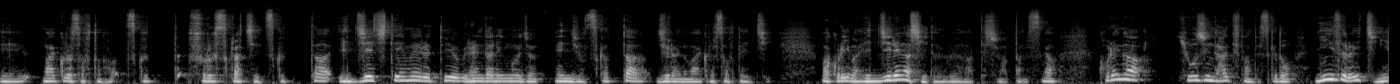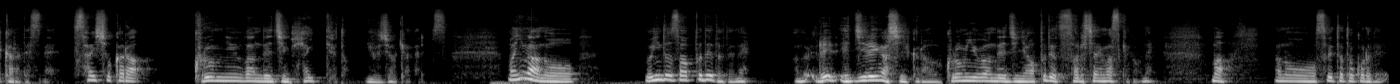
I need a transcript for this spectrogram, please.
えー、マイクロソフトが作った、フルスクラッチで作った EdgeHTML っていうレンダリングエンジンを使った従来のマイクロソフト Edge。まあこれ今 Edge Legacy というようになってしまったんですが、これが標準で入ってたんですけど、2012からですね、最初から Chromium 版で Edge が入ってるという状況になります。まあ今あの、Windows アップデートでね、あの、エッジレガシーから Chromium 版で Edge にアップデートされちゃいますけどね。まあ、あの、そういったところで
